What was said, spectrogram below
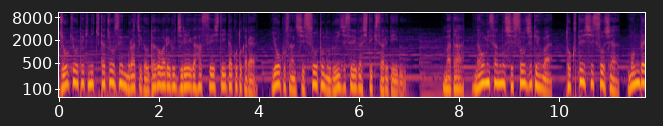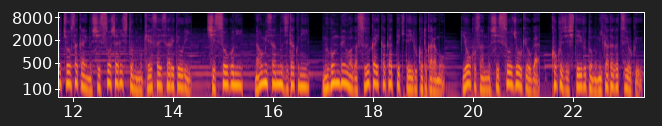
状況的に北朝鮮の拉致が疑われる事例が発生していたことから陽子さん失踪との類似性が指摘されている。また直美さんの失踪事件は特定失踪者問題調査会の失踪者リストにも掲載されており失踪後に直美さんの自宅に無言電話が数回かかってきていることからも陽子さんの失踪状況が酷似しているとの見方が強く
